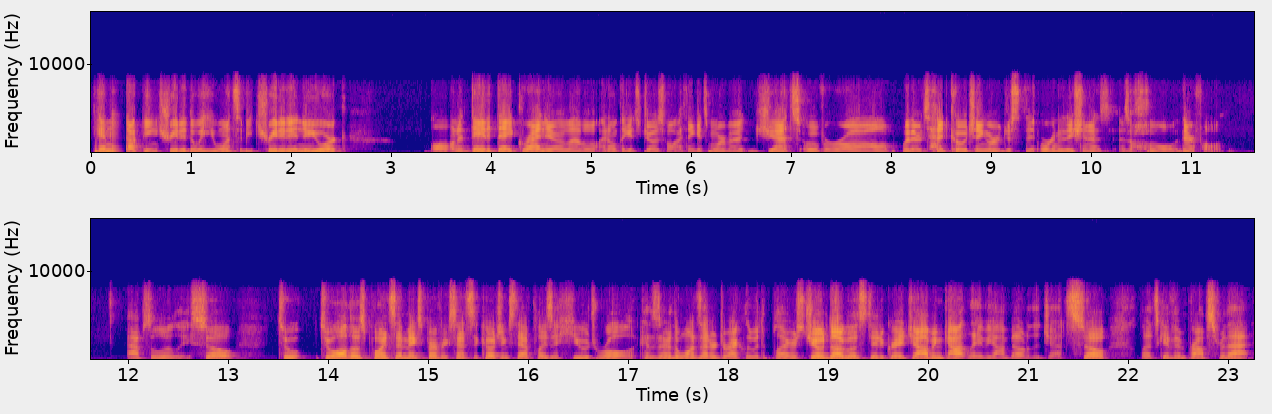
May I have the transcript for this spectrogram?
him not being treated the way he wants to be treated in New York on a day to day granular level. I don't think it's Joe's fault. I think it's more of a Jets overall, whether it's head coaching or just the organization as, as a whole, their fault. Absolutely. So to to all those points, that makes perfect sense. The coaching staff plays a huge role because they're the ones that are directly with the players. Joe Douglas did a great job and got Le'Veon Bell to the Jets, so let's give him props for that.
